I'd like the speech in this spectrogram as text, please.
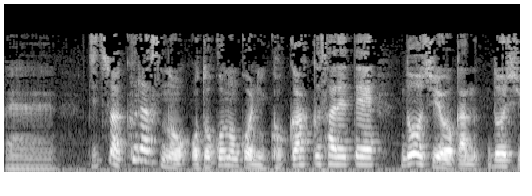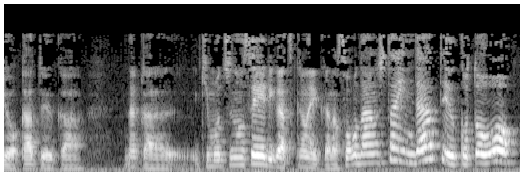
えー、実はクラスの男の子に告白されてどうしようか、どうしようかというか、なんか気持ちの整理がつかないから相談したいんだっていうことを、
